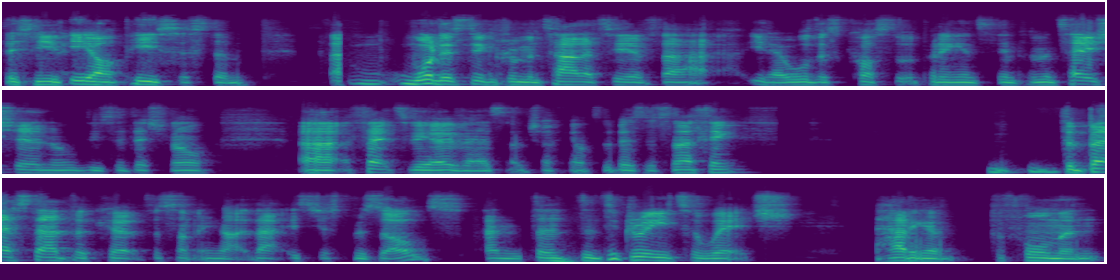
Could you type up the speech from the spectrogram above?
this new ERP system. What is the incrementality of that? You know, all this cost that we're putting into the implementation, all these additional, uh, effectively overheads I'm chucking onto the business. And I think the best advocate for something like that is just results and the, mm. the degree to which having a performant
